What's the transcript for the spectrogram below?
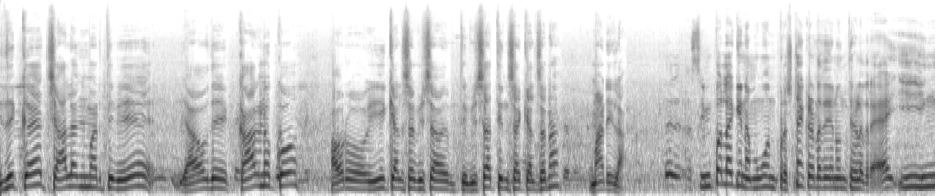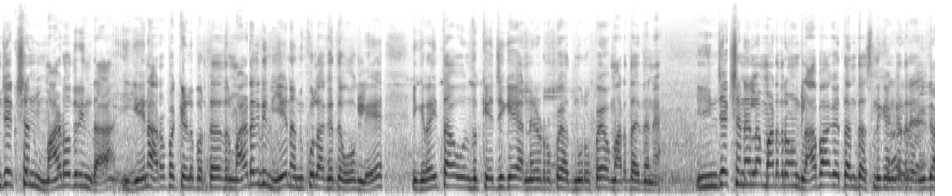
ಇದಕ್ಕೆ ಚಾಲೆಂಜ್ ಮಾಡ್ತೀವಿ ಯಾವುದೇ ಕಾರಣಕ್ಕೂ ಅವರು ಈ ಕೆಲಸ ವಿಷ ವಿಷ ತಿನ್ಸೋ ಕೆಲಸನ ಮಾಡಿಲ್ಲ. ಸಿಂಪಲ್ ಆಗಿ ನಮಗೊಂದು ಪ್ರಶ್ನೆ ಕಡೋದೇನು ಅಂತ ಹೇಳಿದ್ರೆ ಈ ಇಂಜೆಕ್ಷನ್ ಮಾಡೋದ್ರಿಂದ ಈಗ ಏನು ಆರೋಪ ಕೇಳಿ ಬರ್ತದೆ ಅದ್ರ ಮಾಡೋದ್ರಿಂದ ಏನು ಅನುಕೂಲ ಆಗುತ್ತೆ ಹೋಗ್ಲಿ. ಈಗ ರೈತ ಒಂದು ಕೆ ಜಿಗೆ ಹನ್ನೆರಡು ರೂಪಾಯಿ ಹದಿಮೂರು ರೂಪಾಯಿ ಮಾರ್ತಾ ಇದ್ದಾನೆ. ಈ ಇಂಜೆಕ್ಷನ್ ಎಲ್ಲ ಮಾಡಿದ್ರೆ ಅವ್ನಿಗೆ ಲಾಭ ಆಗುತ್ತೆ ಅಂತ ಅಸ್ಲಿಕ್ಕೆ ಹಂಗಾದ್ರೆ? ಈಗ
